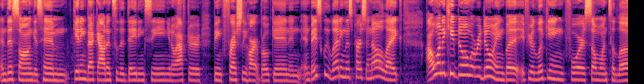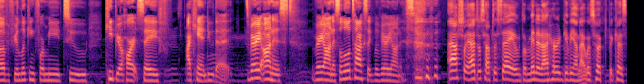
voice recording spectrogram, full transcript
and this song is him getting back out into the dating scene, you know, after being freshly heartbroken and and basically letting this person know like I want to keep doing what we're doing, but if you're looking for someone to love, if you're looking for me to keep your heart safe, I can't do that it's very honest. Very honest. A little toxic, but very honest. Ashley, I just have to say, the minute I heard Giveon, I was hooked because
